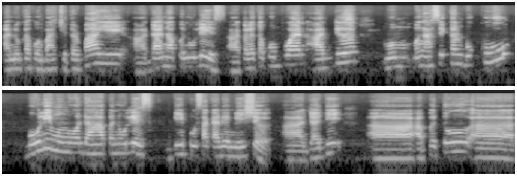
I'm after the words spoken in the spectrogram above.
anugerah pembaca terbaik, uh, dana penulis. Uh, kalau tuan perempuan ada mem- menghasilkan buku, boleh memohon dana penulis di Pusaka Malaysia. Uh, jadi uh, apa tu uh,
